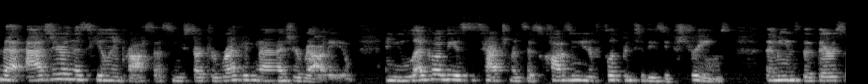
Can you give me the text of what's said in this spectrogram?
that as you're in this healing process and you start to recognize your value and you let go of these attachments that's causing you to flip into these extremes, that means that there's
